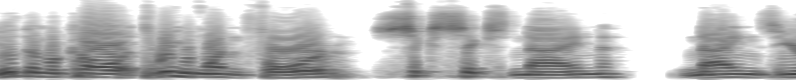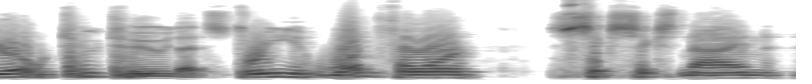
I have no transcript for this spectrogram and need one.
Give them a call at 314 669 9022. That's 314 669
